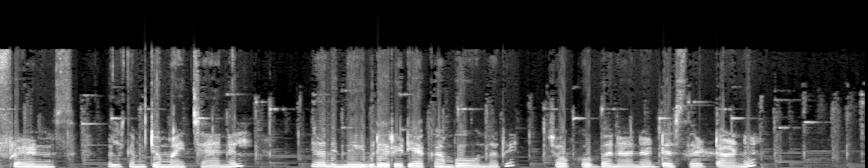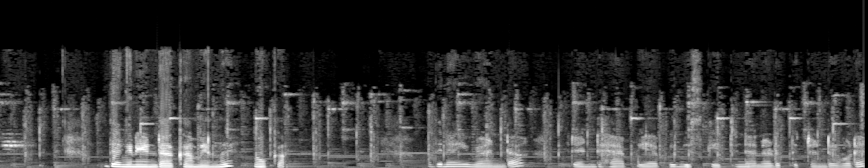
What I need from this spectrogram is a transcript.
friends welcome to my channel ഞാൻ ഇന്ന് ഇവിടെ റെഡിയാക്കാൻ പോകുന്നത് ചോക്കോ ബനാന ഡെസേർട്ടാണ് ഇതെങ്ങനെ ഉണ്ടാക്കാമെന്ന് നോക്കാം. അതിനായി വേണ്ട രണ്ട് ഹാപ്പി ഹാപ്പി ബിസ്ക്കറ്റ് ഞാൻ എടുത്തിട്ടുണ്ട് ഇവിടെ.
